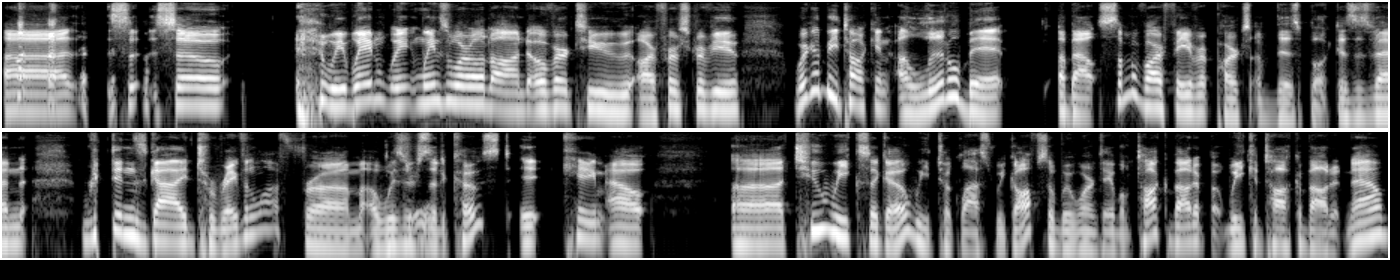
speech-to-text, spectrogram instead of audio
Uh, so, so we went Wayne- Wayne's World on over to our first review. We're going to be talking a little bit about some of our favorite parts of this book. This has been Richten's Guide to Ravenloft from uh, Wizards Cool. of the Coast. It came out uh, two weeks ago. We took last week off, so we weren't able to talk about it, but we could talk about it now.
